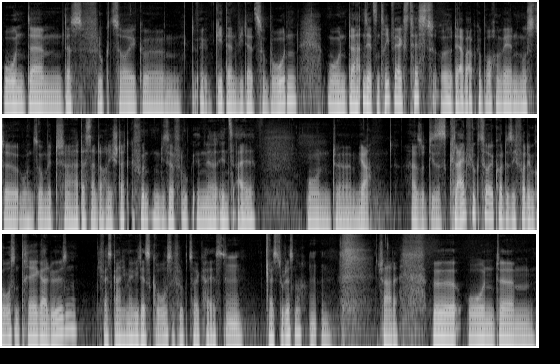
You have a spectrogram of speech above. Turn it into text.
Und ähm, das Flugzeug ähm, geht dann wieder zu Boden. Und da hatten sie jetzt einen Triebwerkstest, äh, der aber abgebrochen werden musste. Und somit äh, hat das dann doch nicht stattgefunden, dieser Flug in, ins All. Und ähm, ja, also dieses Kleinflugzeug konnte sich vor dem großen Träger lösen. Ich weiß gar nicht mehr, wie das große Flugzeug heißt. Mhm. Weißt du das noch? Mhm. Schade. Äh, und ähm,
